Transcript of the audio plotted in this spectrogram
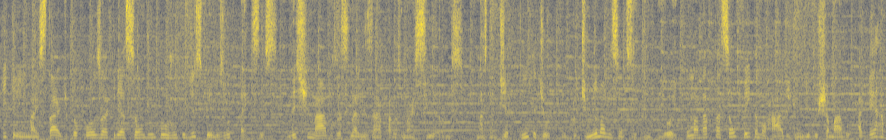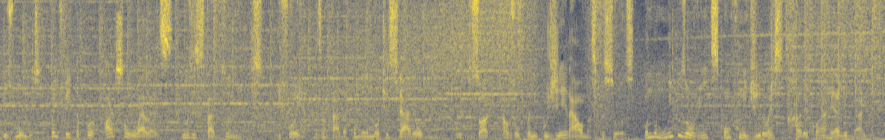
Pickering mais tarde propôs a criação de um conjunto de espelhos no Texas, destinados a sinalizar para os marcianos. Mas no dia 30 de outubro de 1938, uma adaptação feita no rádio de um livro chamado A Guerra dos Mundos foi feita por Orson Welles nos Estados Unidos e foi apresentada como um noticiário ao vivo. O episódio causou pânico geral nas pessoas, quando muitos ouvintes confundiram a história com a realidade.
